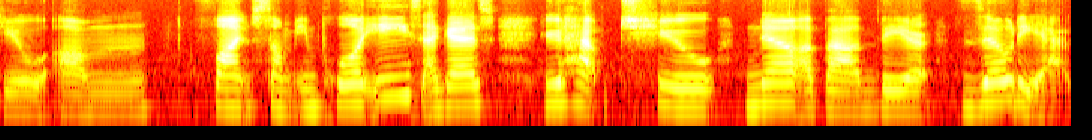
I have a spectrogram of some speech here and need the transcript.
to um find some employees, I guess you have to know about their zodiac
